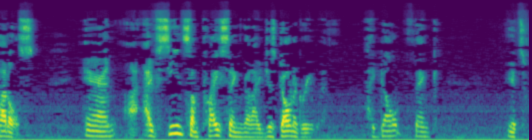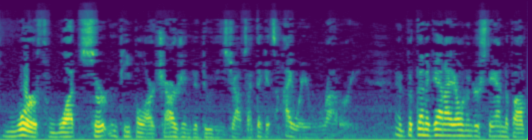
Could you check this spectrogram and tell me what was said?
pedals. And I've seen some pricing that I just don't agree with. I don't think it's worth what certain people are charging to do these jobs. I think it's highway robbery. And, but then again, I don't understand about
